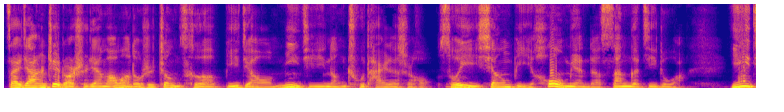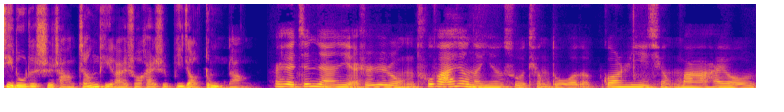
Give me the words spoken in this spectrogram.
再加上这段时间往往都是政策比较密集能出台的时候，所以相比后面的三个季度啊，一季度的市场整体来说还是比较动荡的。而且今年也是这种突发性的因素挺多的，不光是疫情吧，还有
